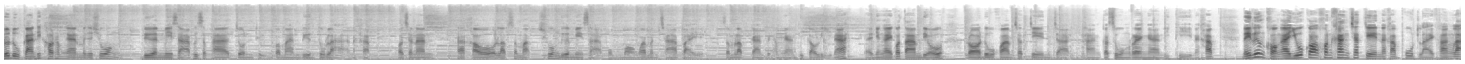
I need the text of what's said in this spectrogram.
ฤดูการที่เขาทำงานมันจะช่วงเดือนเมษาพฤษภาจนถึงประมาณเดือนตุลานะครับ เพราะฉะนั้นถ้าเขารับสมัครช่วงเดือนเมษาผมมองว่ามันช้าไป สำหรับการไปทำงานที่เกาหลีนะ แต่ยังไงก็ตามเดี๋ยวรอดูความชัดเจนจากทางกระทรวงแรงงานอีกทีนะครับ ในเรื่องของอายุก็ค่อนข้างชัดเจนนะครับ พูดหลายครั้งละ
